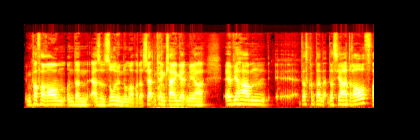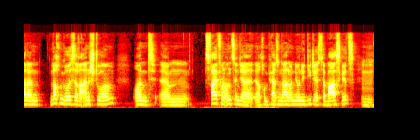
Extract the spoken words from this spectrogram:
im Kofferraum und dann, also so eine Nummer war das. Wir hatten kein Kleingeld mehr. Äh, wir haben, äh, das kommt dann das Jahr drauf, war dann noch ein größerer Ansturm und ähm, zwei von uns sind ja noch im Personalunion, die DJs der Baskets. Mhm.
